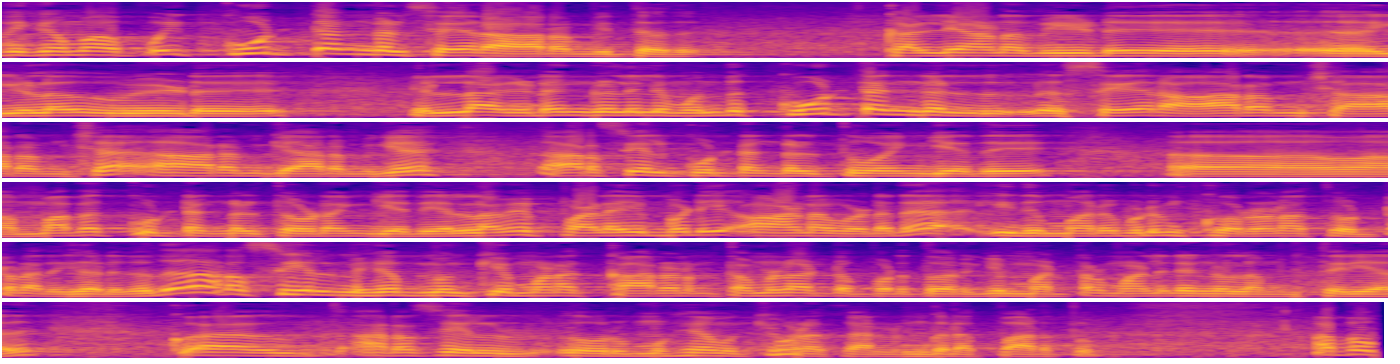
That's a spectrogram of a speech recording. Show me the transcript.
அதிகமாக போய் கூட்டங்கள் சேர ஆரம்பித்தது. கல்யாண வீடு இளவு வீடு எல்லா இடங்களிலும் வந்து கூட்டங்கள் சேர ஆரம்பிச்சு ஆரம்பிச்ச ஆரம்பிக்க ஆரம்பிக்க அரசியல் கூட்டங்கள் துவங்கியது மதக்கூட்டங்கள் மத கூட்டங்கள் தொடங்கியது எல்லாமே பழையபடி ஆன இது மறுபடியும் கொரோனா தொற்று அதிகரித்தது. அரசியல் மிக முக்கியமான காரணம் தமிழ்நாட்டை பொறுத்த வரைக்கும் மற்ற மாநிலங்கள் நமக்கு தெரியாது. அரசியல் ஒரு மிக முக்கியமான காரணங்களை பார்த்தோம். அப்போ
